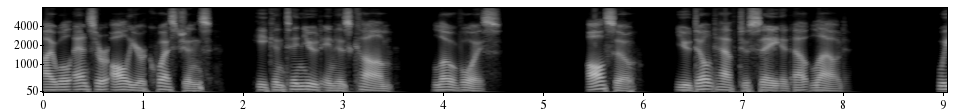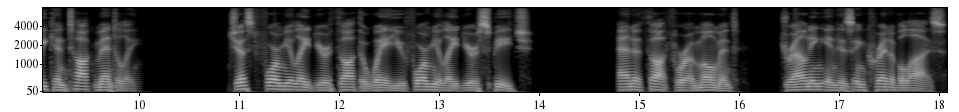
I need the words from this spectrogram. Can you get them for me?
I will answer all your questions, he continued in his calm, low voice. Also, you don't have to say it out loud. We can talk mentally. Just formulate your thought the way you formulate your speech. Anna thought for a moment, drowning in his incredible eyes.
